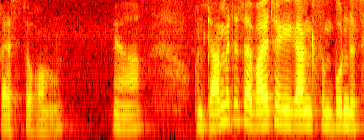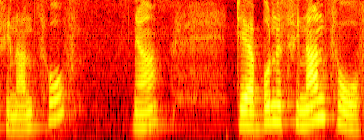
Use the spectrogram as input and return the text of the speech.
Restaurant. Ja. Und damit ist er weitergegangen zum Bundesfinanzhof. Ja. Der Bundesfinanzhof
